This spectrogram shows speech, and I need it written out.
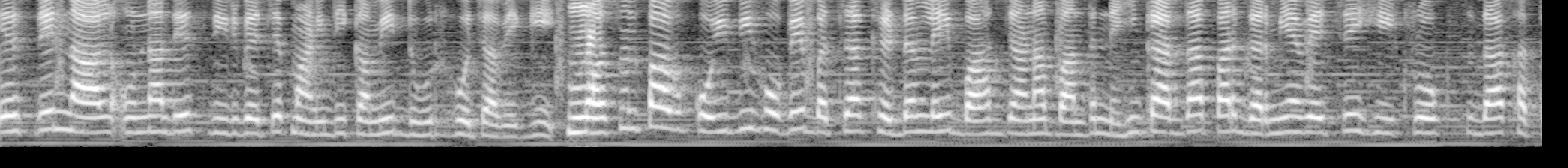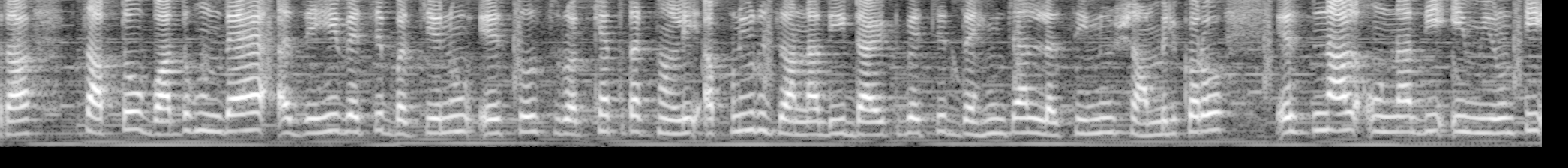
ਇਸ ਦੇ ਨਾਲ ਉਹਨਾਂ ਦੇ ਸਰੀਰ ਵਿੱਚ ਪਾਣੀ ਦੀ ਕਮੀ ਦੂਰ ਹੋ ਜਾਵੇਗੀ। ਮੌਸਮ ਭਾਵ ਕੋਈ ਵੀ ਹੋਵੇ, ਬੱਚਾ ਖੇਡਣ ਲਈ ਬਾਹਰ ਜਾਣਾ ਬੰਦ ਨਹੀਂ ਕਰਦਾ, ਪਰ ਗਰਮੀਆਂ ਵਿੱਚ ਹੀਟ ਰੋਕਸ ਦਾ ਖਤਰਾ ਸਭ ਤੋਂ ਵੱਧ ਹੁੰਦਾ ਹੈ। ਅਜਿਹੇ ਵਿੱਚ ਬੱਚੇ ਨੂੰ ਇਸ ਤੋਂ ਸੁਰੱਖਿਅਤ ਰੱਖਣ ਲਈ ਆਪਣੀ ਰੋਜ਼ਾਨਾ ਦੀ ਡਾਈਟ ਵਿੱਚ ਦਹੀਂ ਜਾਂ ਲੱਸੀ ਨੂੰ ਸ਼ਾਮਿਲ ਕਰੋ। ਇਸ ਨਾਲ ਉਹਨਾਂ ਦੀ ਇਮਿਊਨਿਟੀ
